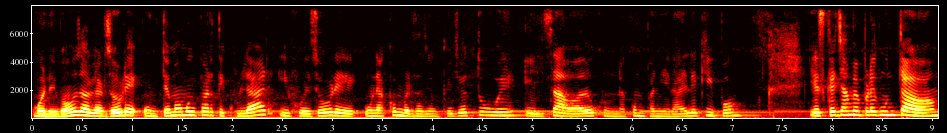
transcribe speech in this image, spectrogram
Bueno, y vamos a hablar sobre un tema muy particular y fue sobre una conversación que yo tuve el sábado con una compañera del equipo. Y es que ella me preguntaba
